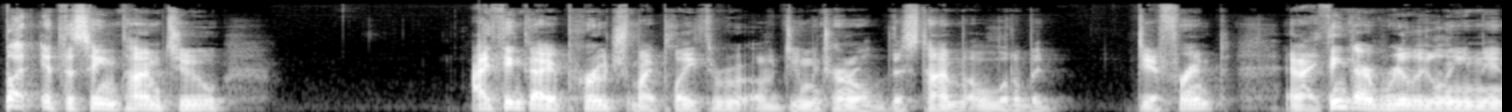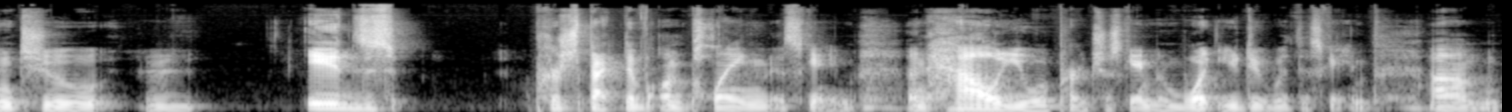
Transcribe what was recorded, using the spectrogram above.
but at the same time too, I think I approached my playthrough of Doom Eternal this time a little bit different, and I think I really leaned into id's perspective on playing this game and how you approach this game and what you do with this game. Um,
